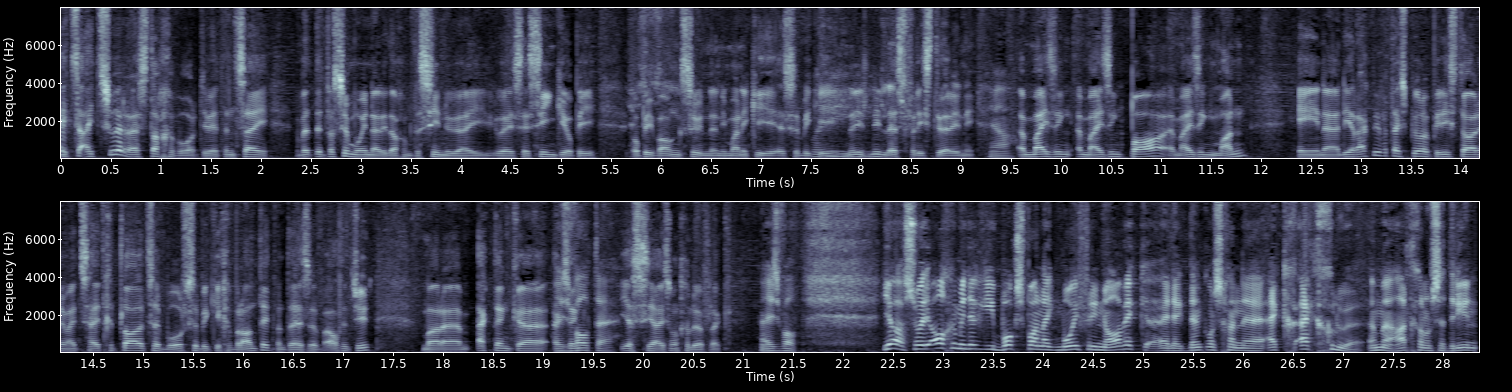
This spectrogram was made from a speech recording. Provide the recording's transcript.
Hy het hy het so rustig geword, jy weet, en sy dit was so mooi nou die dag om te sien hoe hy hoe hy sy seentjie op die op die wang soen en die mannetjie is 'n bietjie nie nie lus vir die storie nie. Ja. Amazing amazing pa, amazing man. En uh, die rugby wat hy speel op hierdie stadium, hy het, hy het geklaar dat sy bors 'n bietjie gebrand het want hy is op altitude. Maar ehm um, ek dink uh, ek Hy's dink wild, hè? Yes, ja, hy's ongelooflik. Hy is wild. Ja, so die algemeen dink ek die boksspan lyk mooi vir die naweek en ek dink ons gaan uh, ek ek glo in my hart gaan ons 'n 3 in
